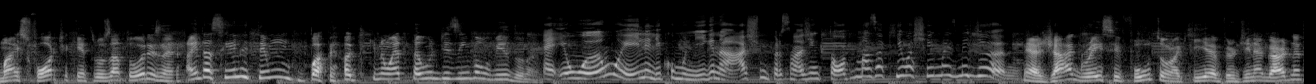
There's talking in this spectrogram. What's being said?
mais forte aqui entre os atores, né? Ainda assim, ele tem um papel aqui que não é tão desenvolvido, né? É, eu amo ele ali como Negan, acho um personagem top, mas aqui eu achei mais mediano. É, já a Grace Fulton aqui, a Virginia Gardner,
